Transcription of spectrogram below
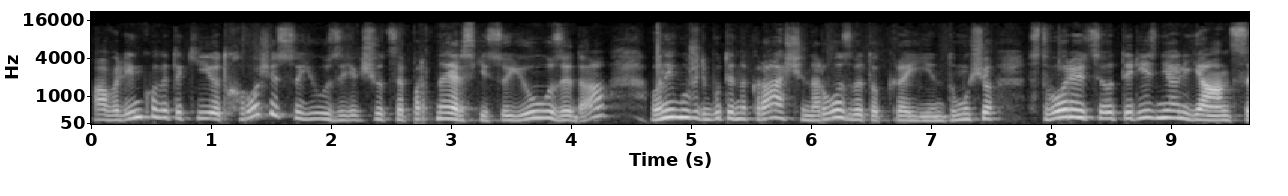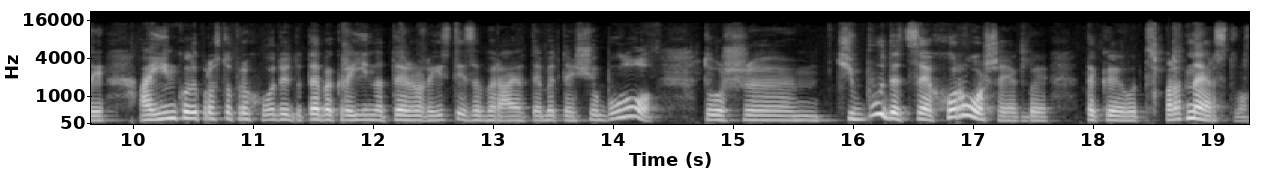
Авель, інколи такі от хороші союзи, якщо це партнерські союзи, да, вони можуть бути на краще, на розвиток країн, тому що створюються от різні альянси, а інколи просто приходить до тебе країна-терорист і забирає в тебе те, що було. Тож, е, чи буде це хороше, якби таке от партнерство?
